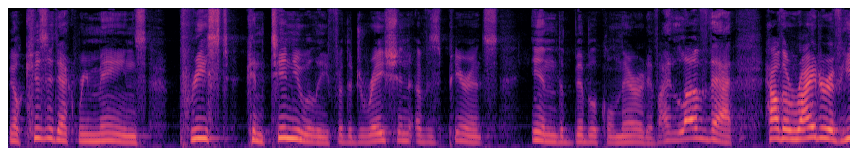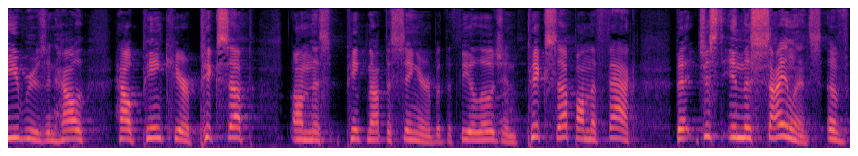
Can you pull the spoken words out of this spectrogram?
Melchizedek remains priest continually for the duration of his appearance in the biblical narrative. I love that. How the writer of Hebrews and how, how Pink here picks up on this, Pink, not the singer, but the theologian, picks up on the fact that just in the silence of,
